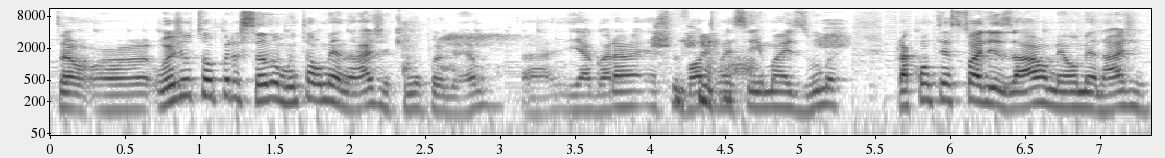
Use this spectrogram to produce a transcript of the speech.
Então, ah, hoje eu tô prestando muita homenagem aqui no programa, tá? E agora esse voto vai ser mais uma para contextualizar a minha homenagem.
